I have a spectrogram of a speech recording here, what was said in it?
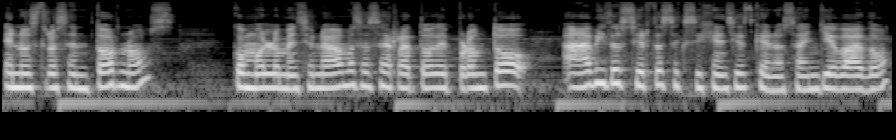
en nuestros entornos como lo mencionábamos hace rato, de pronto ha habido ciertas exigencias que nos han llevado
